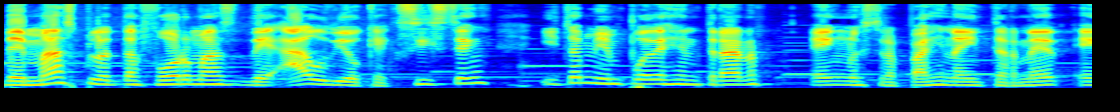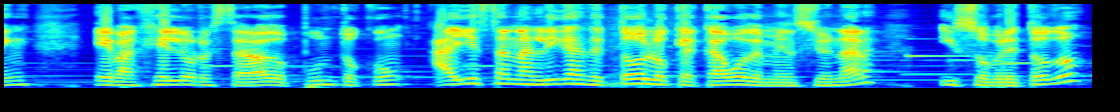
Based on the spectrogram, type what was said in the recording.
demás plataformas de audio que existen y también puedes entrar en nuestra página de internet en evangeliorestaurado.com. Ahí están las ligas de todo lo que acabo de mencionar y sobre todo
